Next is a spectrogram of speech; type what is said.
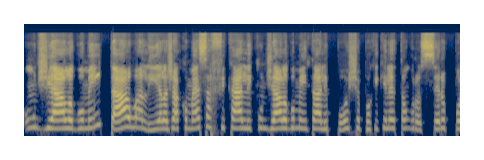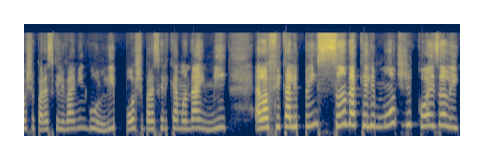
um diálogo mental ali, ela já começa a ficar ali com um diálogo mental ali, poxa, por que, que ele é tão grosseiro? Poxa, parece que ele vai me engolir, poxa, parece que ele quer mandar em mim. Ela fica ali pensando aquele monte de coisa ali.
